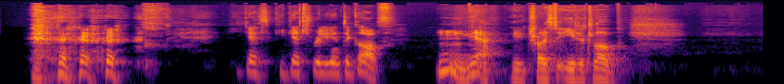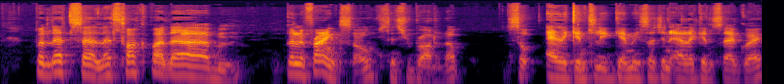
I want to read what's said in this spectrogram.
he gets he gets really into golf. Mm, yeah, he tries to eat a club. But let's uh, let's talk about um, Bill and Frank. So since you brought it up so elegantly, give me such an elegant segue.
